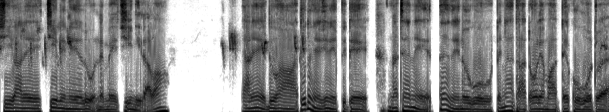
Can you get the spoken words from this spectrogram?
ရှိကလည်းကြီးလင်းနေတယ်လို့နာမည်ကြီးနေတာပါ။ဒါနဲ့သူဟာသူ့တငယ်ချင်းတွေဖြစ်တဲ့ငါးထန်းနဲ့တန့်စင်တို့ကိုတညတာတော်ထဲမှာတက်ခိုးဖို့အတွက်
